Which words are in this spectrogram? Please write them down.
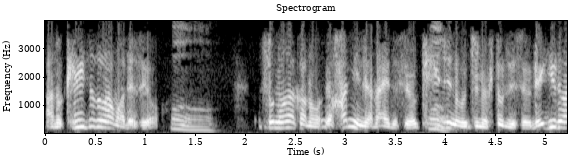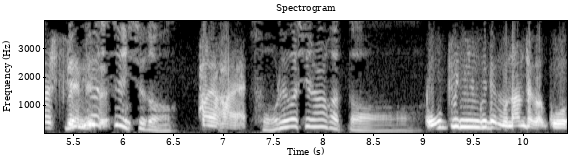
あの刑事ドラマですよ。その中の犯人じゃないですよ、刑事のうちの一人ですよ、レギュラー出演です。レギュラー出演してたはいはい。それは知らなかった。オープニングでもなんだかこう、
